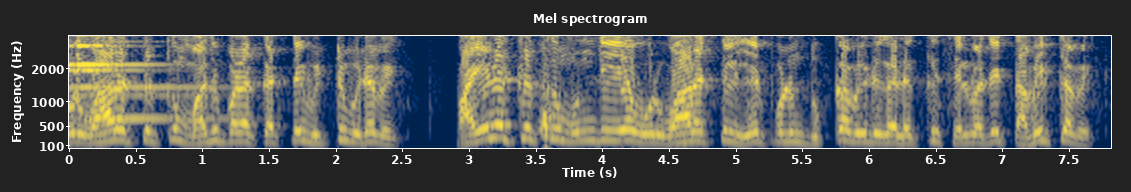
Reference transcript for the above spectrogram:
ஒரு வாரத்திற்கு மது பழக்கத்தை விட்டுவிட வேண்டும். பயணத்துக்கு முந்தைய ஒரு வாரத்தில் ஏற்படும் துக்க வீடுகளுக்கு செல்வதை தவிர்க்க வேண்டும்.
